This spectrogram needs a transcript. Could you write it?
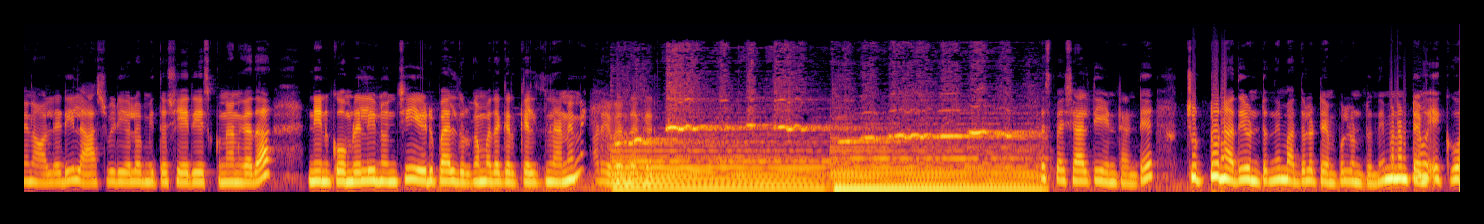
నేను ఆల్రెడీ లాస్ట్ వీడియోలో మీతో షేర్ చేసుకున్నాను కదా. నేను కోమరెల్లి నుంచి ఏడుపాయల దుర్గమ్మ దగ్గరికి వెళ్తున్నానని ఎవరి దగ్గర. స్పెషాలిటీ ఏంటంటే చుట్టూ నది ఉంటుంది మధ్యలో టెంపుల్ ఉంటుంది. మనం టెంపుల్ ఎక్కువ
